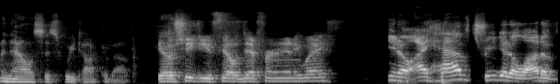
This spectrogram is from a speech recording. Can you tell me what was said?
analysis we talked about. Yoshi, do you feel different in any way? You know, I have treated a lot of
